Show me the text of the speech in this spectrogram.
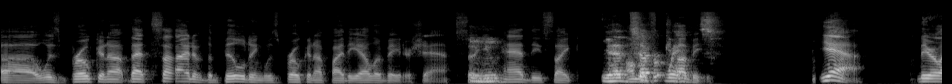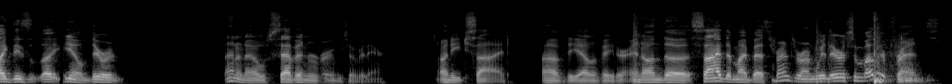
uh was broken up. That side of the building was broken up by the elevator shaft. So mm-hmm. you had these like you had separate cubbies. Wings. Yeah, they were like these, like you know, there were I don't know seven rooms over there on each side of the elevator. And on the side that my best friends were on, where there were some other friends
